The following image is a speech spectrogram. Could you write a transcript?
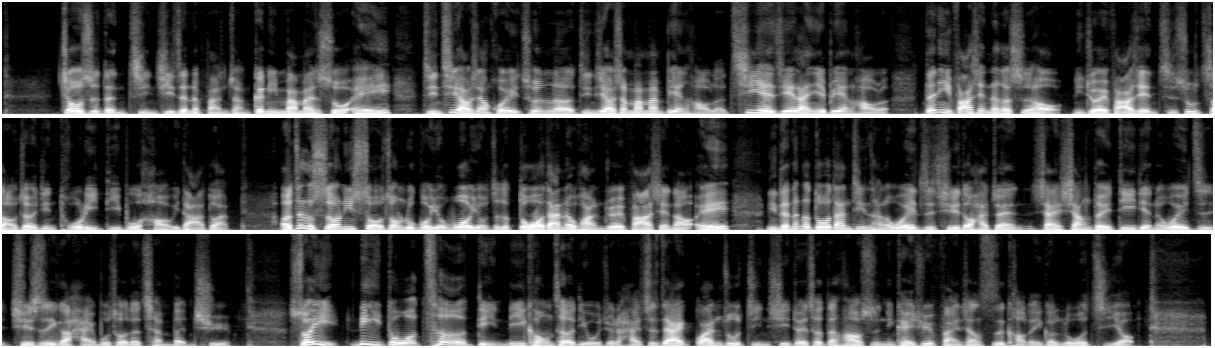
就是等景气真的反转，跟你慢慢说，诶，景气好像回春了，景气好像慢慢变好了，企业接单也变好了。等你发现那个时候，你就会发现指数早就已经脱离底部好一大段。而这个时候，你手中如果有握有这个多单的话，你就会发现到，诶，你的那个多单进场的位置，其实都还在在相对低点的位置，其实是一个还不错的成本区。所以利多测顶，利空测底，我觉得还是在关注景气对策灯号时，你可以去反向思考的一个逻辑哦。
